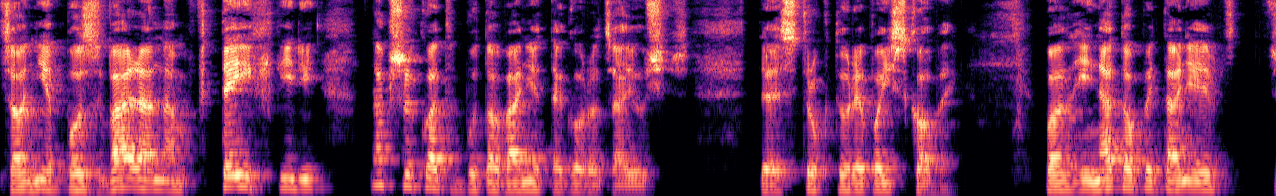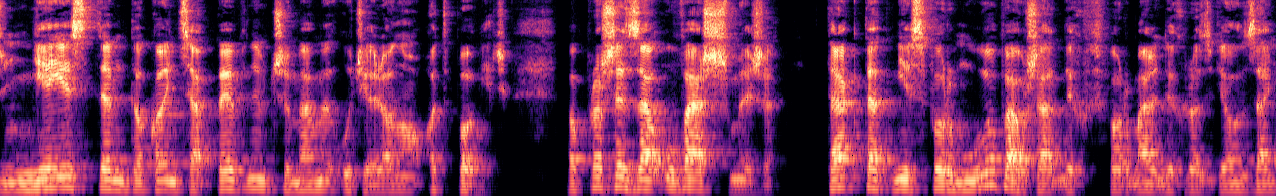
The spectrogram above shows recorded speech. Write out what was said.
co nie pozwala nam w tej chwili na przykład budowanie tego rodzaju struktury wojskowej. I na to pytanie nie jestem do końca pewnym, czy mamy udzieloną odpowiedź. Bo proszę zauważmy, że Traktat nie sformułował żadnych formalnych rozwiązań,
